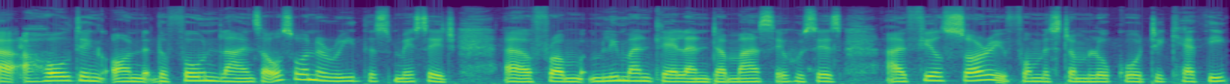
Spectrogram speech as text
uh, are holding on the phone lines. I also want to read this message uh, from Mlimandlela and Damase, who says, I feel sorry for Mr. Mloko Mlokoti Kathy.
